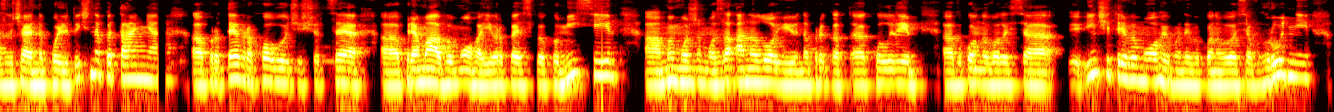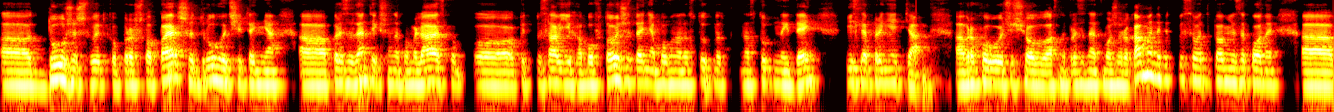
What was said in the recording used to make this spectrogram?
звичайно політичне питання. Проте, враховуючи, що це пряма вимога Європейської комісії, ми можемо за аналогією, наприклад, е, коли виконувалися інші три вимоги, вони виконувалися в грудні. Дуже швидко пройшло перше, друге читання. Президент, якщо не помиляюсь, по- підписав їх або в той же день, або на наступний наступний день після прийняття. Враховуючи, що власне президент може роками не підписувати певні закони, а,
